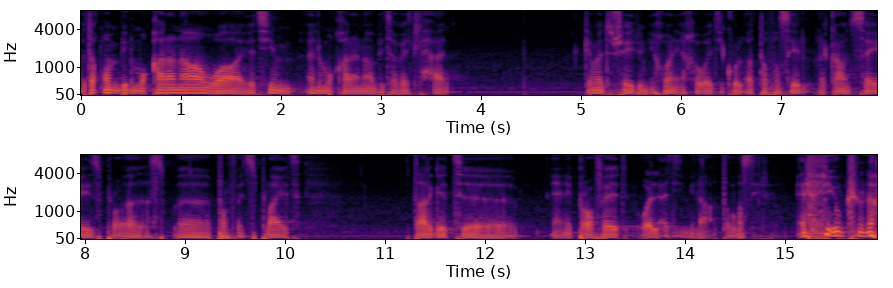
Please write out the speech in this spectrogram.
وتقوم بالمقارنة ويتم المقارنة بطبيعة الحال. كما تشاهدون إخواني أخواتي كل التفاصيل account size profit split target يعني profit والعديد من التفاصيل يعني يمكننا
